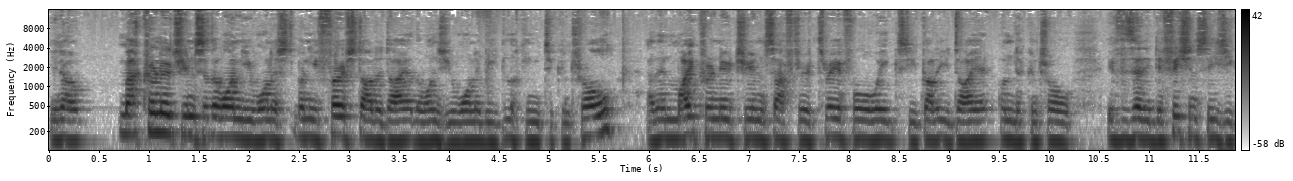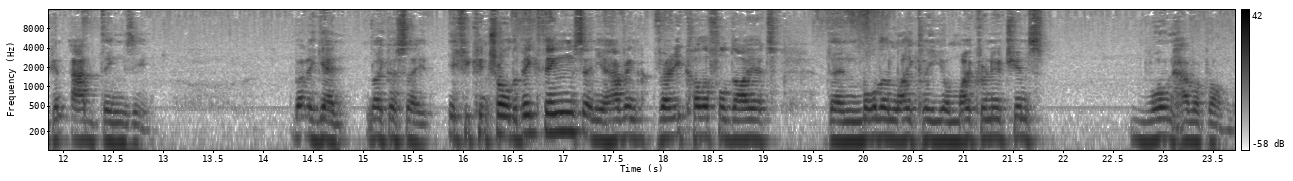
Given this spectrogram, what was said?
you know, macronutrients are the one you want to when you first start a diet, the ones you want to be looking to control, and then micronutrients after three or four weeks, you've got your diet under control. If there's any deficiencies, you can add things in. But again, like I say, if you control the big things and you're having a very colourful diet, then more than likely your micronutrients won't have a problem.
